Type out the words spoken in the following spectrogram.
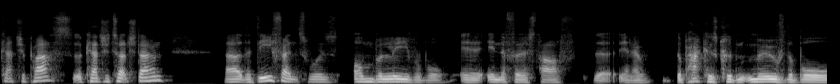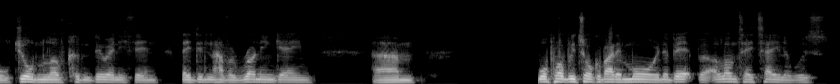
catch a pass, catch a touchdown. Uh, the defense was unbelievable in, in, the first half. The you know the Packers couldn't move the ball. Jordan Love couldn't do anything. They didn't have a running game. Um, we'll probably talk about him more in a bit, but Alontae Taylor was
